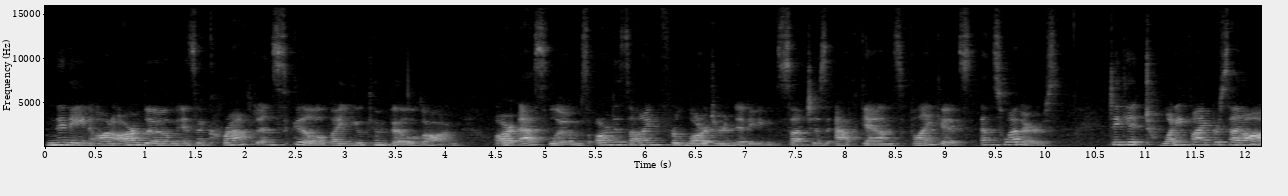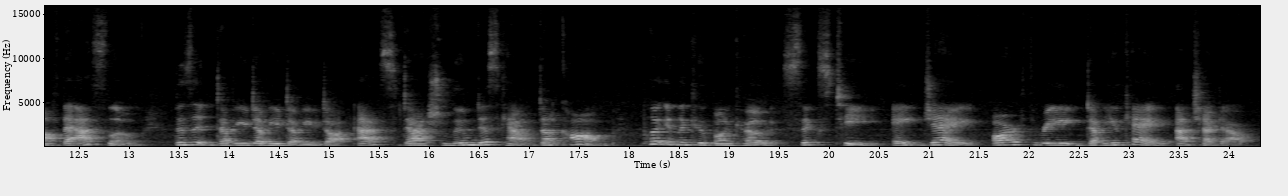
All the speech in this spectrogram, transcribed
Knitting on our loom is a craft and skill that you can build on. Our S looms are designed for larger knitting, such as afghans, blankets, and sweaters. To get 25% off the S loom, visit www.s-loomdiscount.com. Put in the coupon code 6T8JR3WK at checkout.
